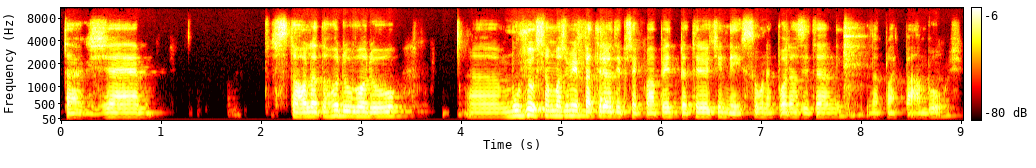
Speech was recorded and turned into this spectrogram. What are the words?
takže z tohohle toho důvodu můžou samozřejmě Patrioty překvapit. Patrioti nejsou neporazitelní, zaplať pámbu už.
